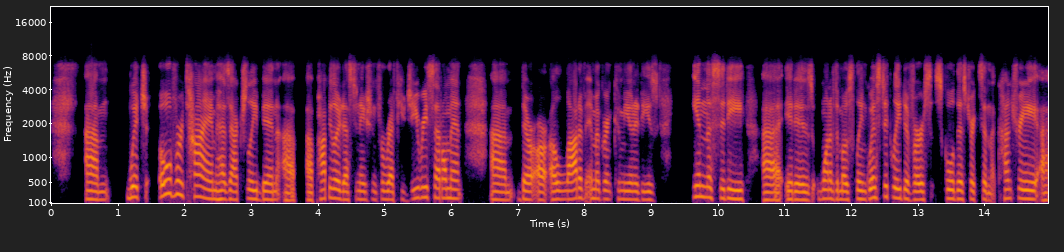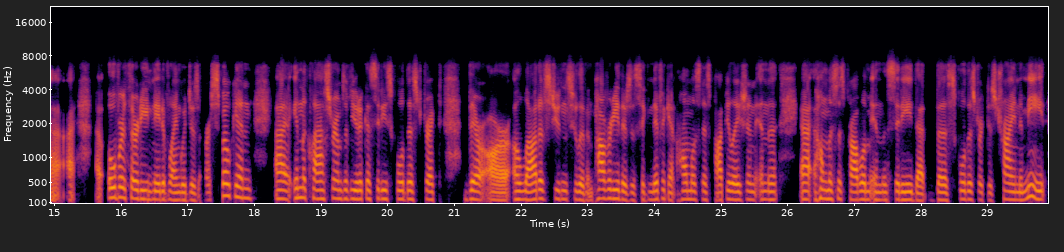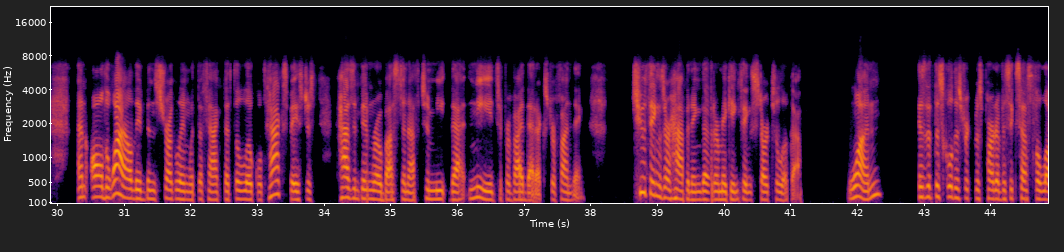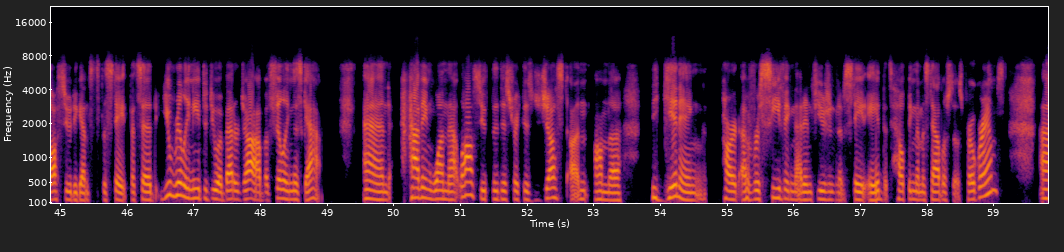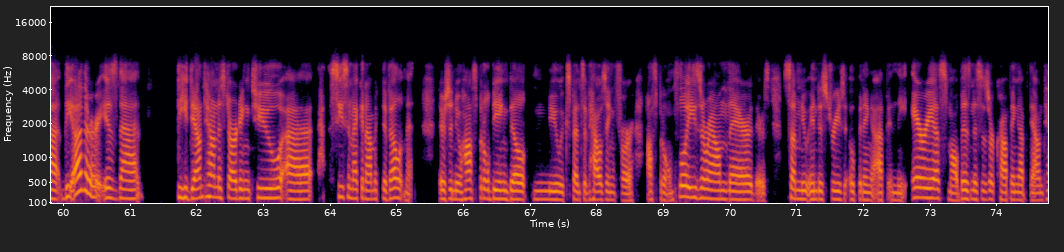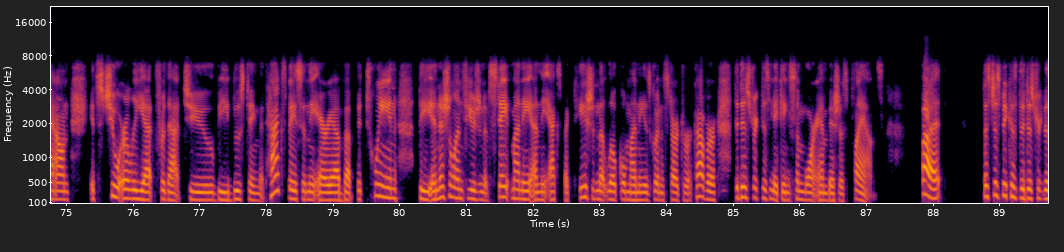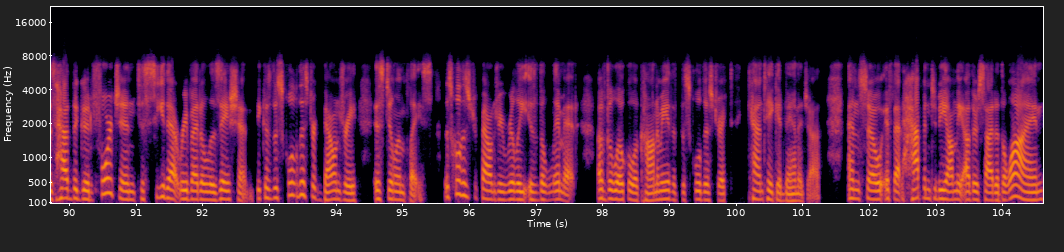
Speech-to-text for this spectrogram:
Um, which over time has actually been a, a popular destination for refugee resettlement. Um, there are a lot of immigrant communities in the city. Uh, it is one of the most linguistically diverse school districts in the country. Uh, uh, over 30 native languages are spoken uh, in the classrooms of Utica City School District. There are a lot of students who live in poverty. There's a significant homelessness population in the uh, homelessness problem in the city that the school district is trying to meet. And all the while, they've been struggling with the fact that the local tax base just hasn't been robust enough to meet that need to provide that extra funding two things are happening that are making things start to look up. One is that the school district was part of a successful lawsuit against the state that said, you really need to do a better job of filling this gap. And having won that lawsuit, the district is just on, on the beginning part of receiving that infusion of state aid that's helping them establish those programs. Uh, the other is that the downtown is starting to uh, see some economic development. There's a new hospital being built, new expensive housing for hospital employees around there. There's some new industries opening up in the area. Small businesses are cropping up downtown. It's too early yet for that to be boosting the tax base in the area, but between the initial infusion of state money and the expectation that local money is going to start to recover, the district is making some more ambitious plans. But that's just because the district has had the good fortune to see that revitalization because the school district boundary is still in place. The school district boundary really is the limit of the local economy that the school district can take advantage of. And so if that happened to be on the other side of the line,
